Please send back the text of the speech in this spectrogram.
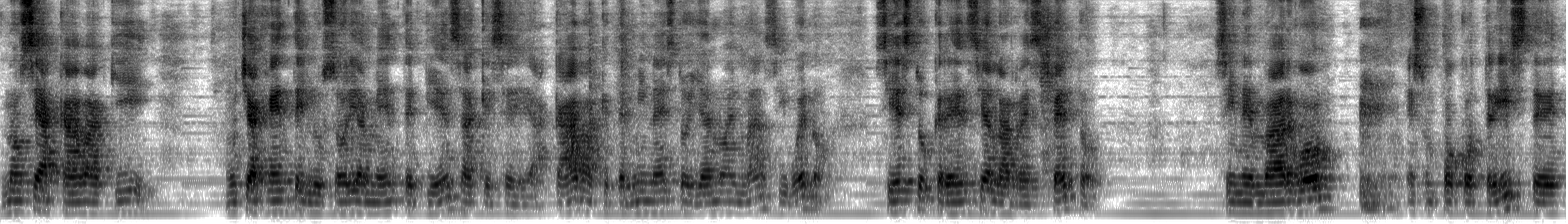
no se acaba aquí. Mucha gente ilusoriamente piensa que se acaba, que termina esto y ya no hay más. Y bueno, si es tu creencia, la respeto. Sin embargo, es un poco triste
